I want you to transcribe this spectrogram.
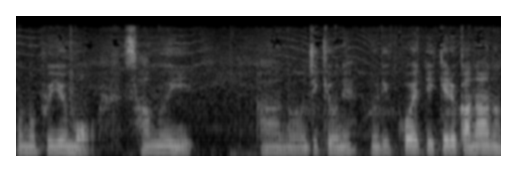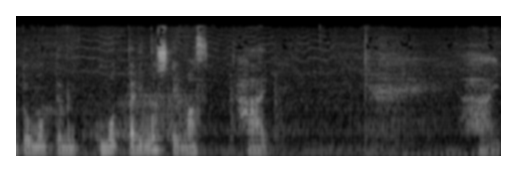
この冬も寒いあの時期をね乗り越えていけるかななんて思っても思ったりもしています。はい、はい、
